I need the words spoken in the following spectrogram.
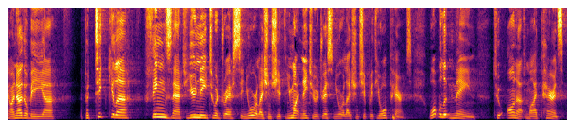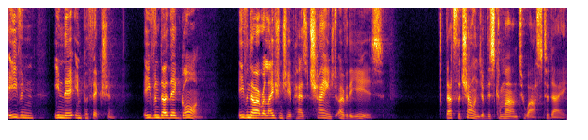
Now, I know there'll be uh, a particular things that you need to address in your relationship, you might need to address in your relationship with your parents. What will it mean to honor my parents, even in their imperfection, even though they're gone? even though our relationship has changed over the years. That's the challenge of this command to us today.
